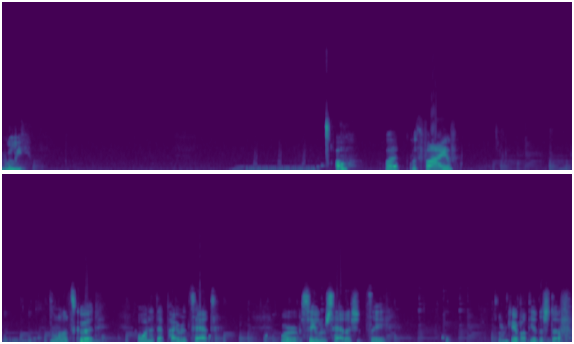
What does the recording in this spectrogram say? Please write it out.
Willy. Oh, what? With five? Oh, that's good. I wanted that pirate's hat. Or sailor's hat, I should say. I don't care about the other stuff.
